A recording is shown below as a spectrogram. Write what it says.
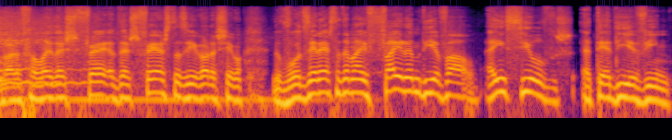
Agora falei das, fe- das festas e agora chegam. Vou dizer esta também, Feira Medieval, em Silves, até dia 20.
